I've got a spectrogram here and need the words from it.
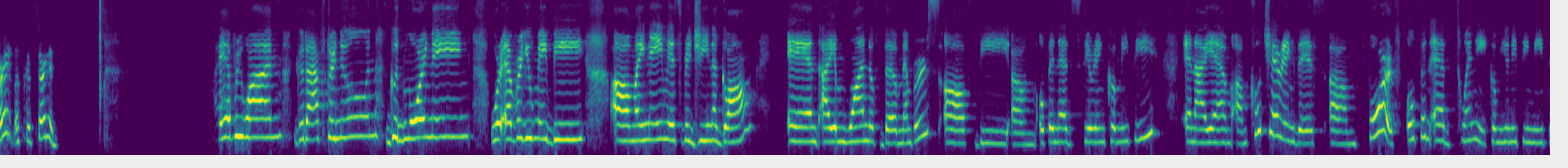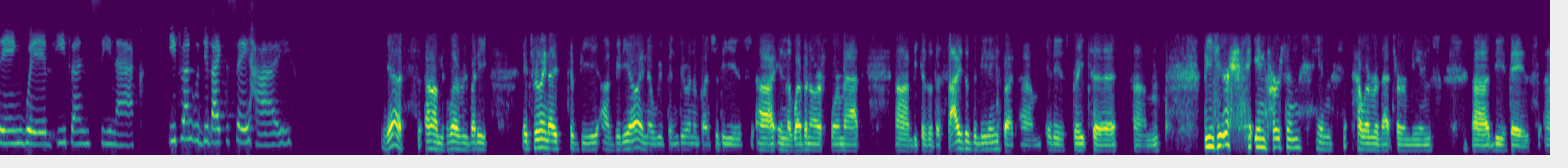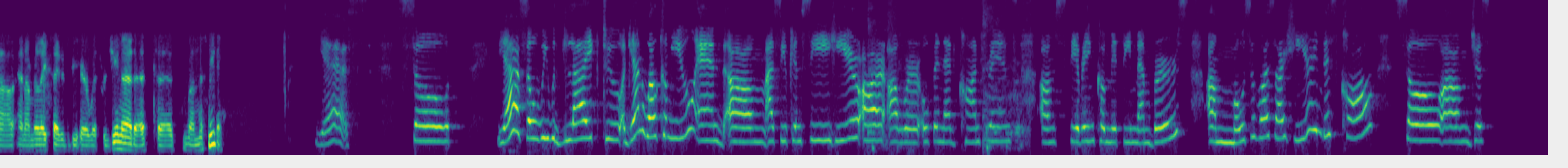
All right, let's get started. Hi, everyone. Good afternoon. Good morning, wherever you may be. Uh, my name is Regina Gong, and I am one of the members of the um, Open Ed Steering Committee, and I am um, co-chairing this um, fourth Open Ed 20 community meeting with Ethan Senack. Ethan, would you like to say hi? Yes. Um, hello, everybody. It's really nice to be on video. I know we've been doing a bunch of these uh, in the webinar format uh, because of the size of the meeting, but um, it is great to um, be here in person in however that term means uh, these days. Uh, and I'm really excited to be here with Regina to, to run this meeting. Yes. So yeah, so we would like to again welcome you. And um, as you can see, here are our Open Ed Conference um, steering committee members. Um, most of us are here in this call. So um, just,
